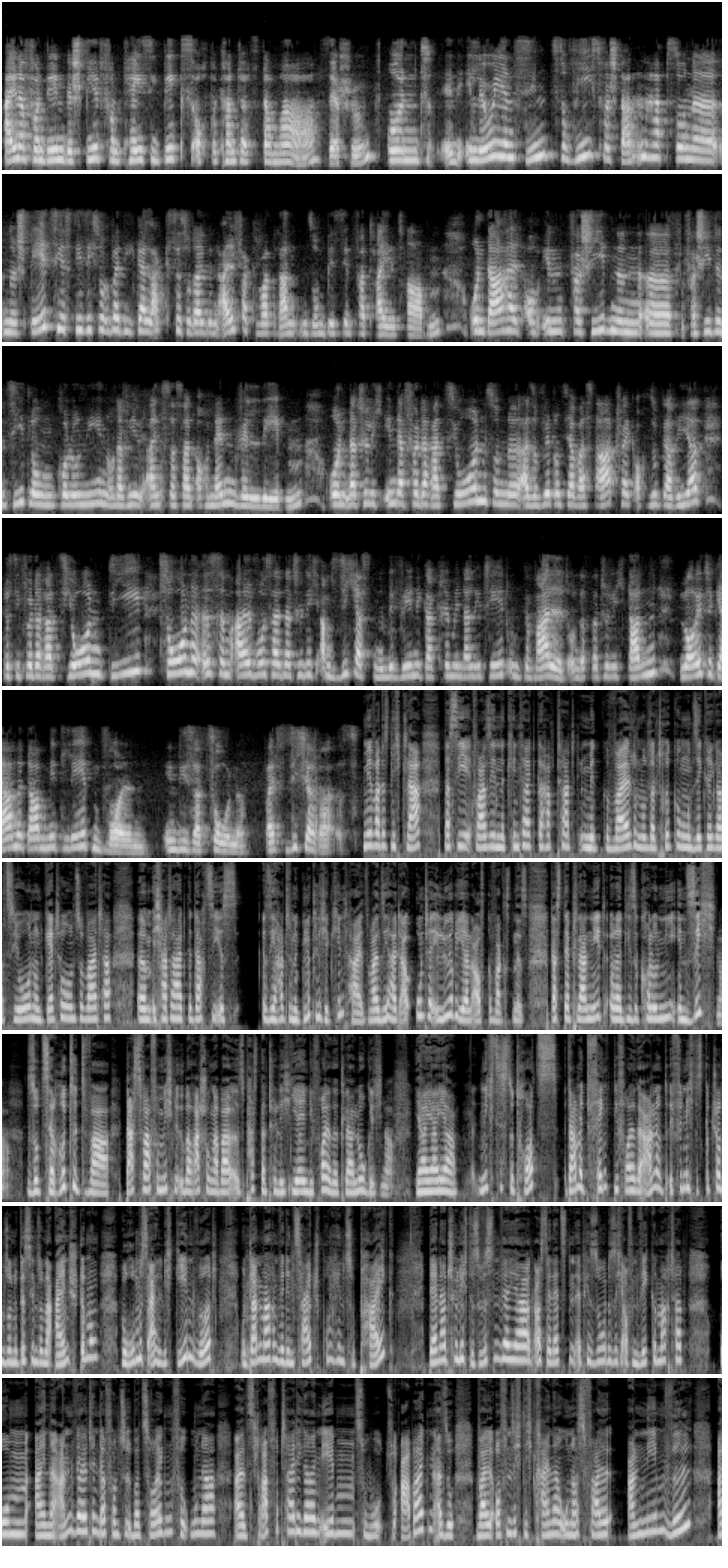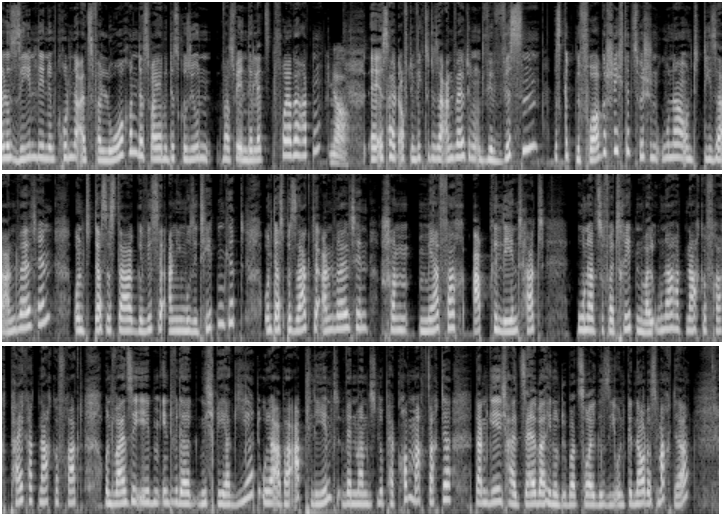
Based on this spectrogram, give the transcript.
Einer von denen gespielt von Casey Biggs, auch bekannt als Damar, sehr schön. Und Illyrians sind, so wie ich es verstanden habe, so eine, eine Spezies, die sich so über die Galaxis oder den Alpha-Quadranten so ein bisschen verteilt haben und da halt auch in verschiedenen, äh, verschiedenen Siedlungen, Kolonien oder wie eins das halt auch nennen will, leben. Und natürlich in der Föderation, so eine, also wird uns ja bei Star Trek auch suggeriert, dass die Föderation Region die Zone ist im All, wo es halt natürlich am sichersten mit weniger Kriminalität und Gewalt und dass natürlich dann Leute gerne da mitleben wollen in dieser Zone weil es sicherer ist. Mir war das nicht klar, dass sie quasi eine Kindheit gehabt hat mit Gewalt und Unterdrückung und Segregation und Ghetto und so weiter. Ähm, ich hatte halt gedacht, sie ist sie hatte eine glückliche Kindheit, weil sie halt unter Illyrien aufgewachsen ist. Dass der Planet oder diese Kolonie in sich ja. so zerrüttet war, das war für mich eine Überraschung, aber es passt natürlich hier in die Folge, klar, logisch. Ja, ja, ja. ja. Nichtsdestotrotz, damit fängt die Folge an und ich finde, es gibt schon so ein bisschen so eine Einstimmung, worum es eigentlich gehen wird. Und dann machen wir den Zeitsprung hin zu Pike, der natürlich, das wissen wir ja aus der letzten Episode, sich auf den Weg gemacht hat, um eine Anwältin davon zu überzeugen, für Una als Strafverteidigerin eben zu, zu arbeiten. Also, weil offensichtlich keiner Unas Fall annehmen will. Alle sehen den im Grunde als verloren. Das war ja eine Diskussion, was wir in der letzten Folge hatten. Ja. Er ist halt auf dem Weg zu dieser Anwältin und wir wissen, es gibt eine Vorgeschichte zwischen Una und dieser Anwältin und dass es da gewisse Animositäten gibt und dass besagte Anwältin schon mehrfach abgelehnt hat, Una zu vertreten, weil Una hat nachgefragt, Pike hat nachgefragt und weil sie eben entweder nicht reagiert oder aber ablehnt, wenn man es nur per Com macht, sagt er, dann gehe ich halt selber hin und überzeuge sie und genau das macht er.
